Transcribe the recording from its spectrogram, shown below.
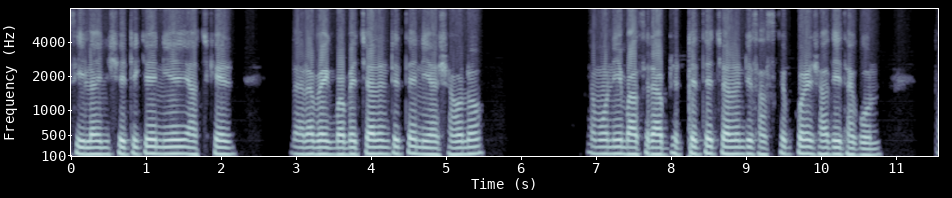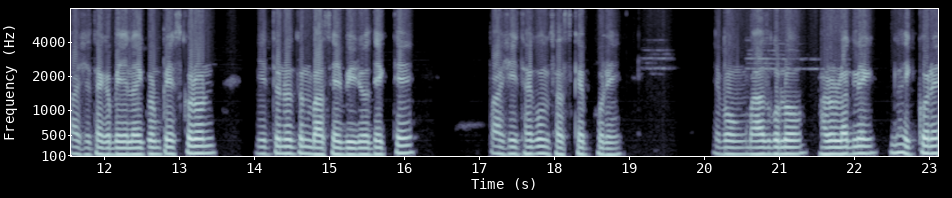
সি লাইন সেটিকে নিয়েই আজকের ধারাবাহিকভাবে চ্যানেলটিতে নিয়ে আসা হলো। এমনই বাসের আপডেট পেতে চ্যানেলটি সাবস্ক্রাইব করে সাথেই থাকুন। পাশে থাকা বেল আইকন প্রেস করুন। নিত্য নতুন বাসের ভিডিও দেখতে পাশে থাকুন সাবস্ক্রাইব করে। এবং বাসগুলো ভালো লাগলে লাইক করে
